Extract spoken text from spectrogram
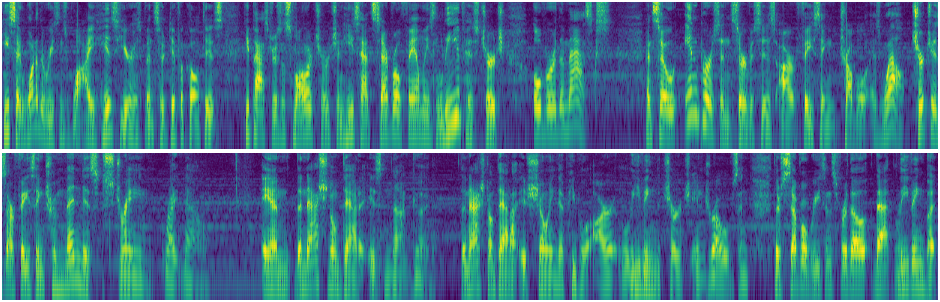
he said one of the reasons why his year has been so difficult is he pastors a smaller church and he's had several families leave his church over the masks. And so in person services are facing trouble as well. Churches are facing tremendous strain right now. And the national data is not good. The national data is showing that people are leaving the church in droves. And there's several reasons for that leaving, but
